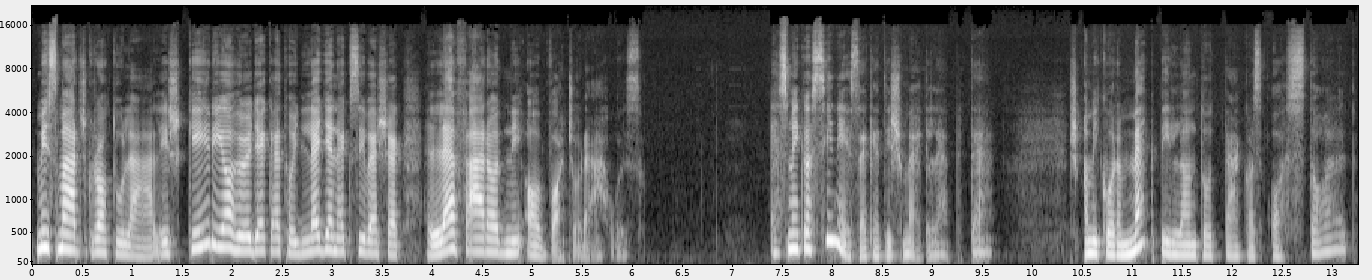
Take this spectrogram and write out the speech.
Miss March gratulál, és kéri a hölgyeket, hogy legyenek szívesek lefáradni a vacsorához. Ez még a színészeket is meglepte, és amikor megpillantották az asztalt,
